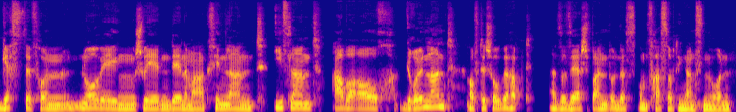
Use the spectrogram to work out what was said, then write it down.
Gäste von Norwegen, Schweden, Dänemark, Finnland, Island, aber auch Grönland auf der Show gehabt. Also sehr spannend und das umfasst auch den ganzen Norden.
